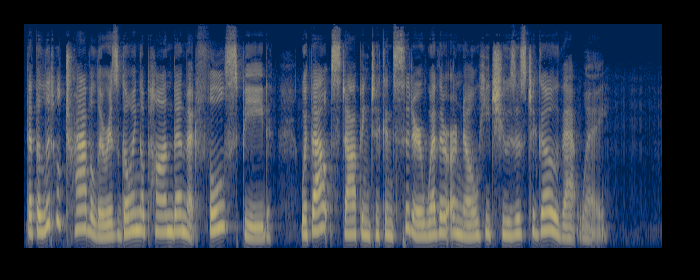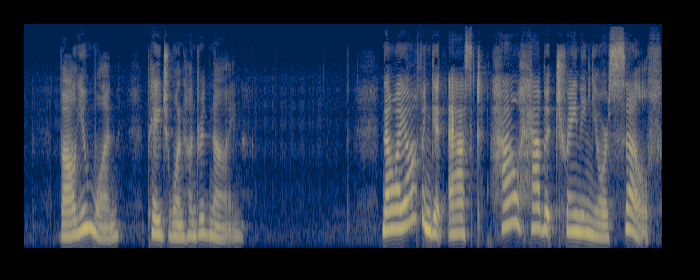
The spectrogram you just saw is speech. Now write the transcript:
that the little traveler is going upon them at full speed without stopping to consider whether or no he chooses to go that way. Volume 1, page 109. Now, I often get asked how habit training yourself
